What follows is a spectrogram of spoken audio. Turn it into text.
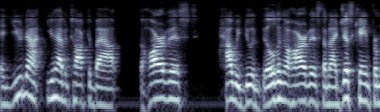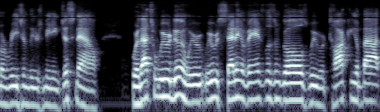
and you not you haven't talked about the harvest how we do in building a harvest i mean i just came from a region leaders meeting just now where that's what we were doing we were we were setting evangelism goals we were talking about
